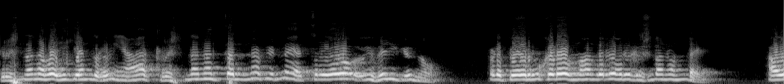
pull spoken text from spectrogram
കൃഷ്ണനെ ഭജിക്കാൻ തുടങ്ങി. ആ കൃഷ്ണനെ തന്നെ പിന്നെ എത്രയോ വിഭജിക്കുന്നു. ഇവിടെ പേരുക്കട ഒന്നാന്തരം ഒരു കൃഷ്ണനുണ്ട്. അത്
